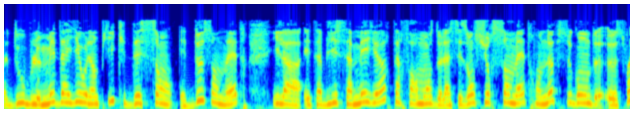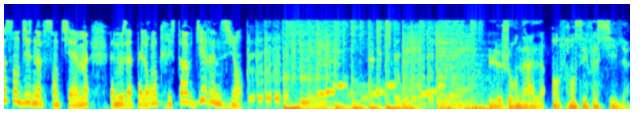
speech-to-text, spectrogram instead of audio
double médaillé olympique des 100 et 200 mètres. Il a établi sa meilleure performance de la saison sur 100 mètres en 9 secondes 79 euh, centièmes. Nous appellerons Christophe Diremzian. Le journal en français facile.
